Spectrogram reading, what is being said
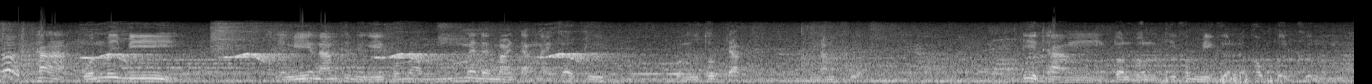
เออถ้าฝนไม่มี อย่างนี้น้ำขึ้นอย่างนี้ผมว่าไม่ได้มาจากไหนก็คือผลกระทบจากน้ำเขื่อนที่ทางตอนบนที่เขามีเขื่อนแล้วเขาเปิดเขื่อนลงมา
